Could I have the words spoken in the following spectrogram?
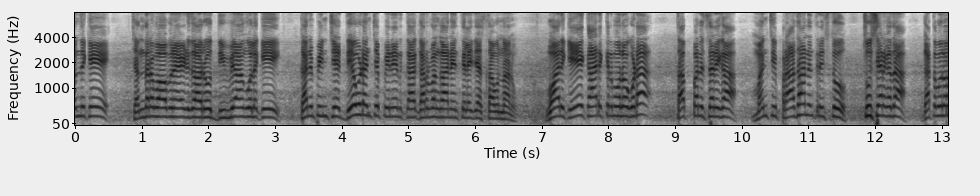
అందుకే చంద్రబాబు నాయుడు గారు దివ్యాంగులకి కనిపించే దేవుడు అని చెప్పి నేను గర్వంగా నేను తెలియజేస్తూ ఉన్నాను. వారికి ఏ కార్యక్రమంలో కూడా తప్పనిసరిగా మంచి ప్రాధాన్యత ఇస్తూ చూశారు కదా గతంలో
